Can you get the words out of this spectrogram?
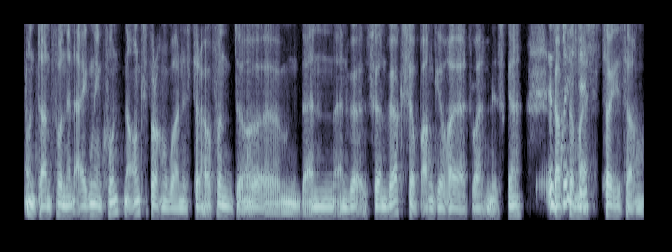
und dann von den eigenen Kunden angesprochen worden ist drauf und äh, ein, ein, für einen Workshop angeheuert worden ist. Gell? Gab es doch mal solche Sachen.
